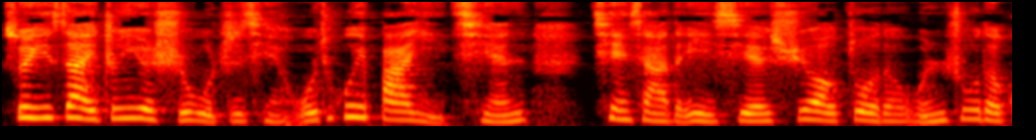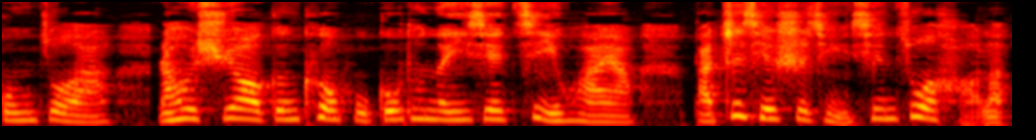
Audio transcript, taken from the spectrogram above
所以在正月十五之前，我就会把以前欠下的一些需要做的文书的工作啊，然后需要跟客户沟通的一些计划呀，把这些事情先做好了，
